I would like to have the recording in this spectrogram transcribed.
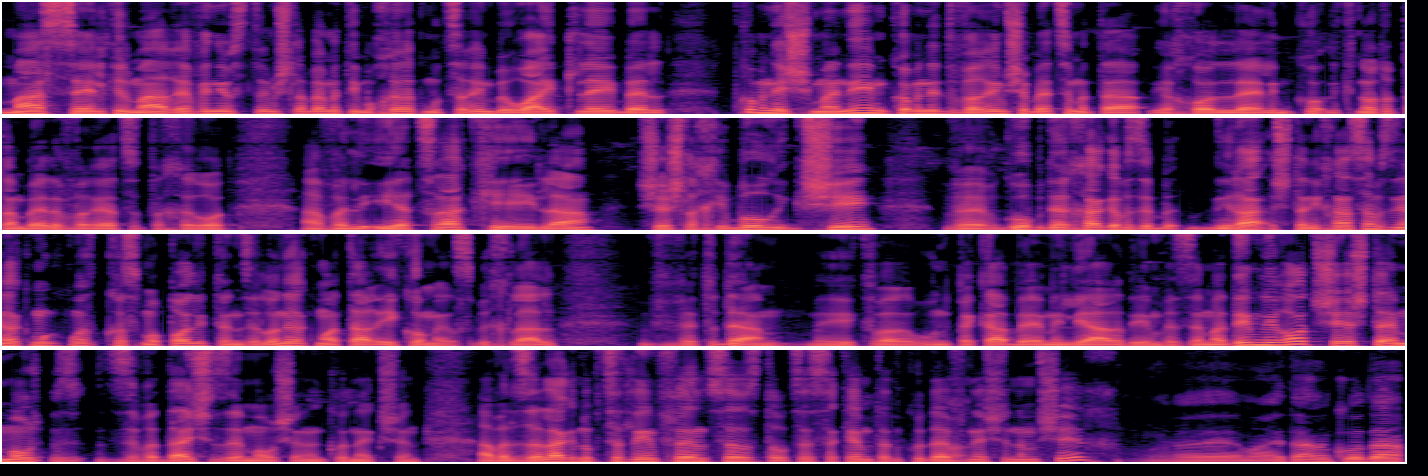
מה ה-sale, כאילו, מה ה-revenue stream שלה באמת, היא מוכרת מוצרים בווייט לייבל, כל מיני שמנים, כל מיני דברים שבעצם אתה יכול אה, לקנות אותם באלף וריאציות אחרות. אבל היא יצרה קהילה שיש לה חיבור רגשי, וגופ, דרך אגב, זה נראה, כשאתה נכנס שם זה נראה כמו קוסמופוליטן, זה לא נראה כמו אתר e-commerce בכלל, ואתה יודע, היא כבר הונפקה במיליארדים, וזה מדהים לראות שיש את האמושן, זה, ודאי שזה emotion connection, אבל זלגנו קצת לאינפלואנסרס, אתה רוצה לסכם את הנקודה לפני שנמשיך? אה, מה הייתה הנקודה?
